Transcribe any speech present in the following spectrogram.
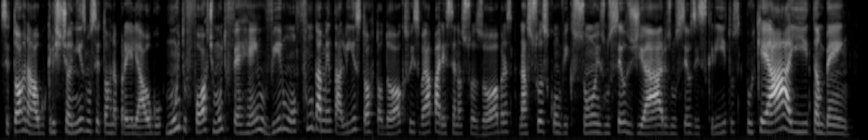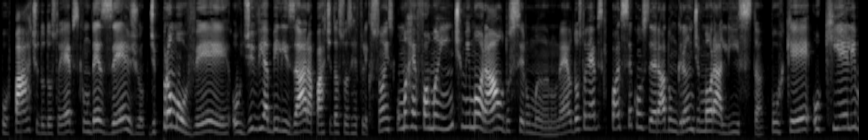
se torna algo, o cristianismo se torna para ele algo muito forte, muito ferrenho, vira um fundamentalista ortodoxo, isso vai aparecer nas suas obras, nas suas convicções, nos seus diários, nos seus escritos, porque há aí também por parte do Dostoiévski um desejo de promover ou de viabilizar a partir das suas reflexões uma reforma forma íntima e moral do ser humano, né? O Dostoiévski pode ser considerado um grande moralista, porque o que ele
